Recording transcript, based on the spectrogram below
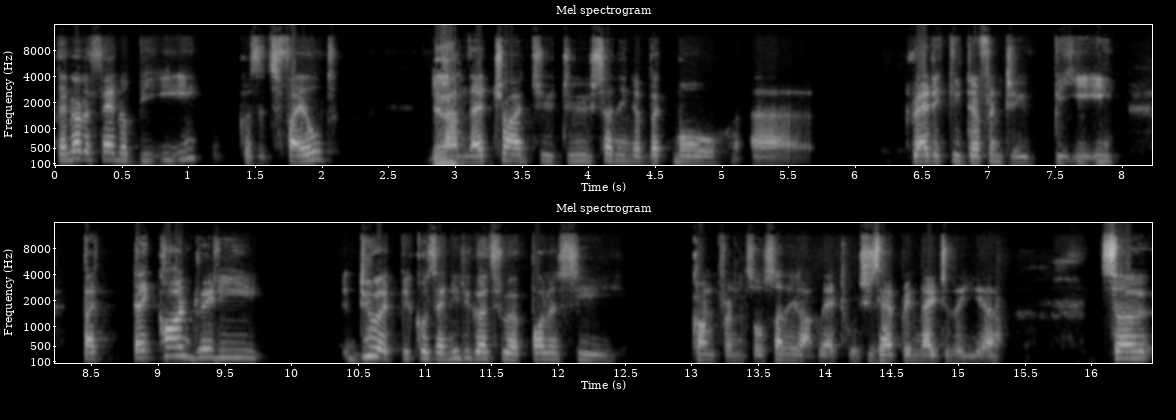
They're not a fan of BEE because it's failed. yeah. Um, they're trying to do something a bit more uh, radically different to BEE, but they can't really do it because they need to go through a policy conference or something like that, which is happening later the year. So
